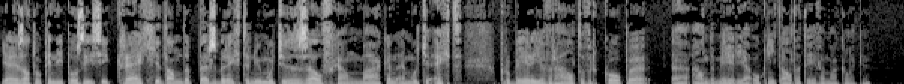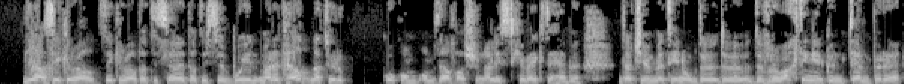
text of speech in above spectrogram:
Jij zat ook in die positie. Krijg je dan de persberichten? Nu moet je ze zelf gaan maken en moet je echt proberen je verhaal te verkopen uh, aan de media. Ook niet altijd even makkelijk, hè? Ja, zeker wel. Zeker wel. Dat is, uh, dat is uh, boeiend. Maar het helpt natuurlijk ook om, om zelf als journalist gewerkt te hebben. Dat je meteen ook de, de, de verwachtingen kunt temperen. Uh,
